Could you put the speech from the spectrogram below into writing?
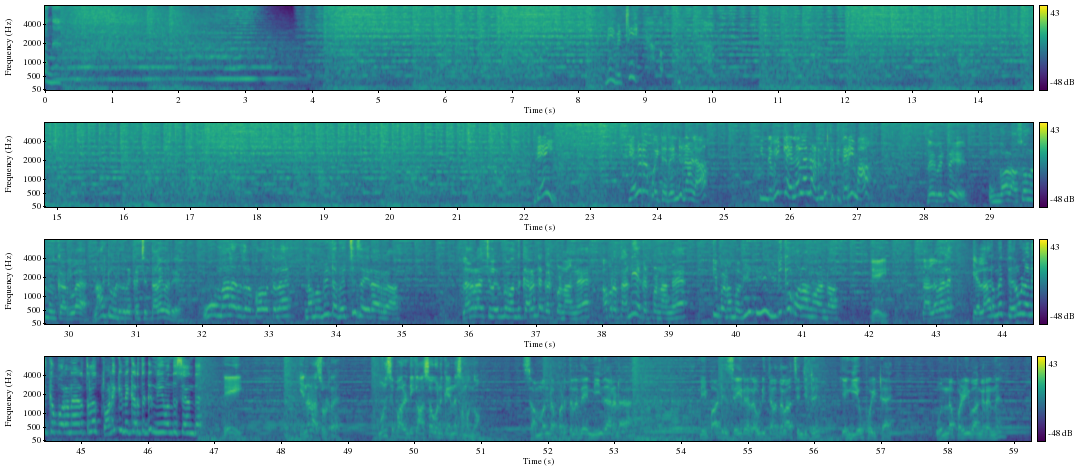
போயிட்டாங்க டேய் வெற்றி. டேய் எங்கடா போயிட்ட? ரெண்டு நாளா? இந்த வீட்ல என்னெல்லாம் நடந்துட்டு இருக்கு தெரியுமா? டேய் வெற்றி. உங்கால் அசோகன் இருக்கார்ல நாட்டு விடுதலை கட்சி தலைவர் உன் மேல இருக்கிற கோவத்துல நம்ம வீட்டை வச்சு செய்யறாருடா நகராட்சியில இருந்து வந்து கரண்ட்டை கட் பண்ணாங்க அப்புறம் தண்ணியை கட் பண்ணாங்க இப்ப நம்ம வீட்டையே இடிக்க போறாங்களாண்டா ஏய். நல்ல வேலை எல்லாருமே தெருவுல நிக்க போற நேரத்துல துணைக்கு நிக்கிறதுக்கு நீ வந்து சேர்ந்த. ஏய் என்னடா சொல்ற? முனிசிபாலிட்டிக்கும் அசோகனுக்கும் என்ன சம்பந்தம்? சம்பந்தப்படுத்தினதே நீதானடா. நீ பாட்டுக்கு செய்யற ரவுடித்தனத்தெல்லாம் செஞ்சுட்டு எங்கேயோ போயிட்ட. உன்னை பழி வாங்குறேன்னு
